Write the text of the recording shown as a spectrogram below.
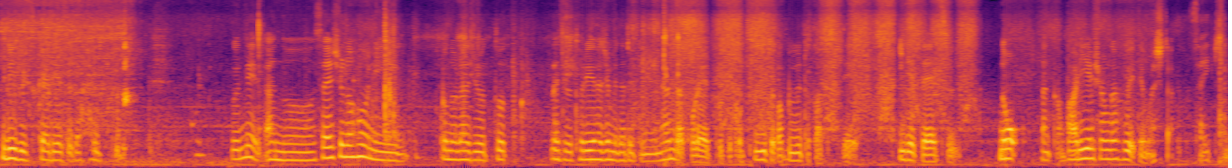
フリーで使えるやつが入ってる。これねあの最初の方にこのラジオとラジオ撮り始めた時になんだこれって言ってこうピーとかブーとかって入れたやつのなんかバリエーションが増えてました最近。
